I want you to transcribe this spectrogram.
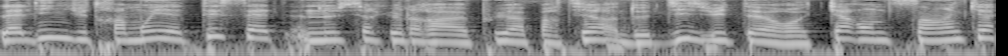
la ligne du tramway T7 ne circulera plus à partir de 18h45.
